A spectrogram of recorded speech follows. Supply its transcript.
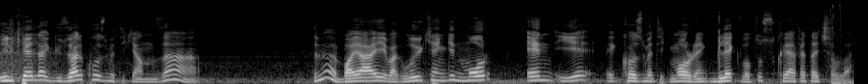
ilk elden güzel kozmetik yalnız ha. Değil mi? Bayağı iyi bak. Liu Kang'in mor en iyi e, kozmetik mor renk Black Lotus kıyafet açıldı.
